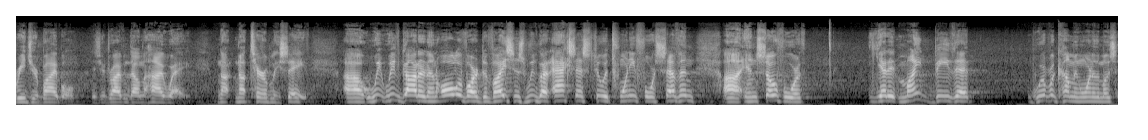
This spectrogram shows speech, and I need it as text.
read your Bible as you're driving down the highway, not, not terribly safe. Uh, we, have got it on all of our devices. We've got access to it 24 7 uh, and so forth. Yet it might be that we're becoming one of the most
